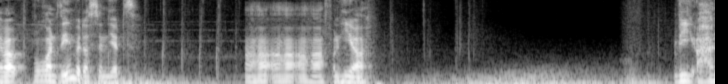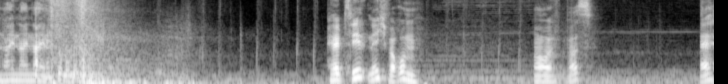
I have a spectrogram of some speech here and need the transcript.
Ja, aber woran sehen wir das denn jetzt? Aha, aha, aha, von hier. Wie? Ah, nein, nein, nein. Hä, zählt nicht? Warum? Oh, was? Hä?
